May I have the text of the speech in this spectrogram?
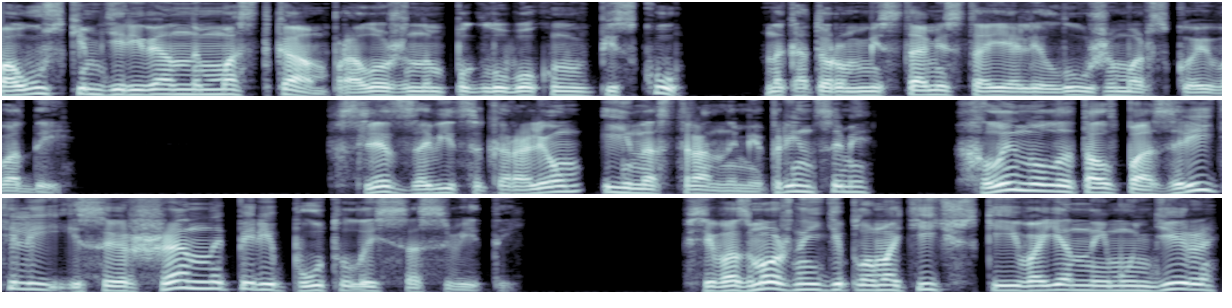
по узким деревянным мосткам, проложенным по глубокому песку, на котором местами стояли лужи морской воды. Вслед за вице-королем и иностранными принцами хлынула толпа зрителей и совершенно перепуталась со свитой. Всевозможные дипломатические и военные мундиры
